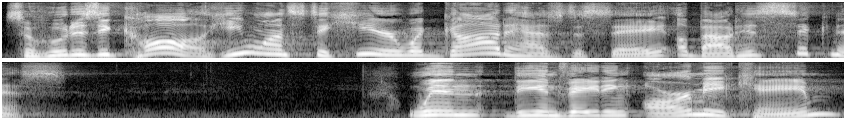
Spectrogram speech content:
So who does he call? He wants to hear what God has to say about his sickness. When the invading army came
